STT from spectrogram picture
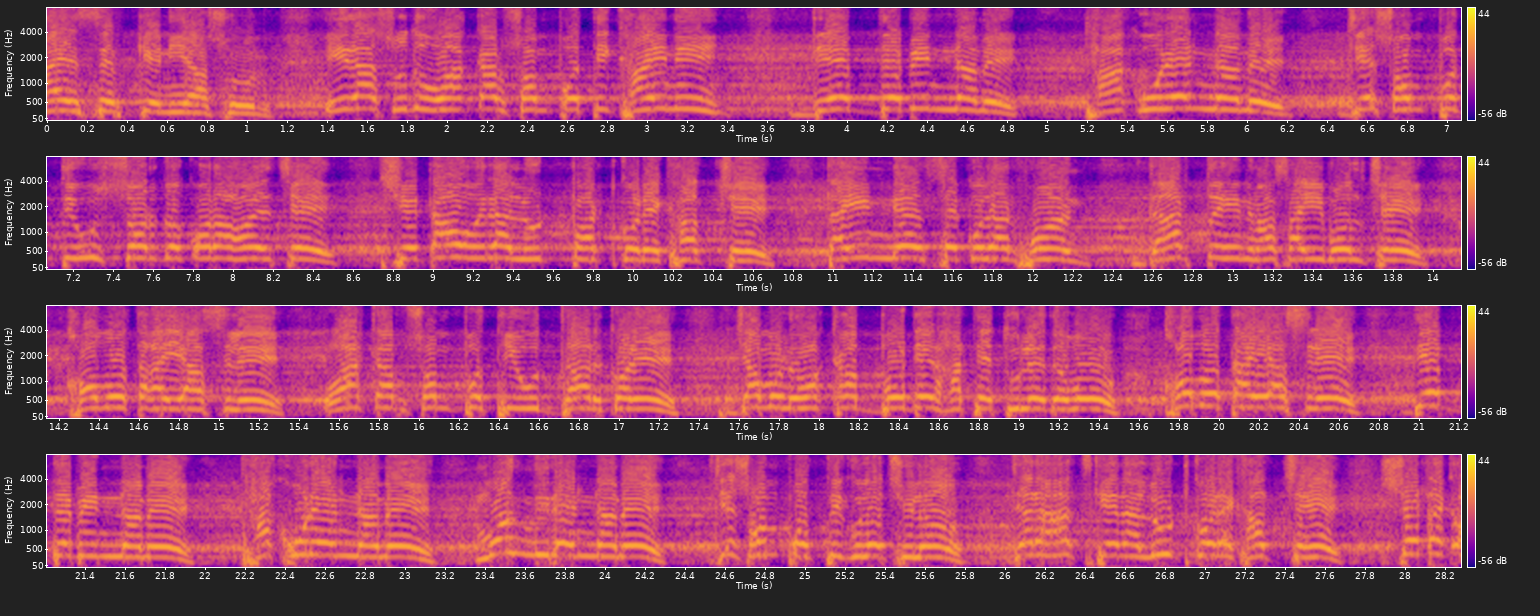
আইএসএফকে নিয়ে আসুন। এরা শুধু ওয়াকাপ সম্পত্তি খায়নি দেব দেবীর নামে, ঠাকুরের নামে যে সম্পত্তি উৎসর্গ করা হয়েছে, সেটাও এরা লুটপাট করে খাচ্ছে। তাই ইন্ডিয়ান সেকুলার ফ্রন্ট দার্থহীন ভাষাই বলছে, ক্ষমতায় আসলে ওয়াকাপ সম্পত্তি উদ্ধার করে, যেমন ওয়াকাপ বোর্ডের হাতে তুলে দেব, ক্ষমতায় আসলে দেবদেবীর নামে, ঠাকুরের নামে, মন্দিরের নামে যে সম্পত্তিগুলো ছিল, যারা আজকে এরা লুট করে খাচ্ছে, সেটাকে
